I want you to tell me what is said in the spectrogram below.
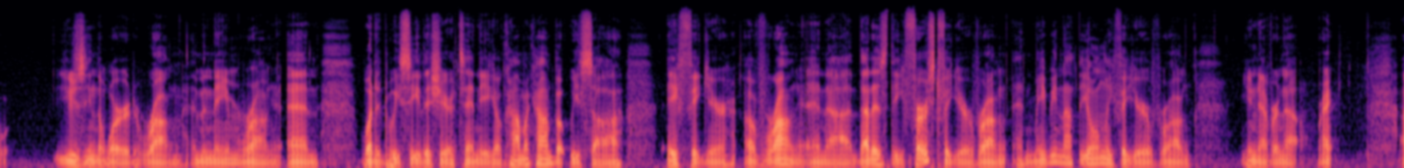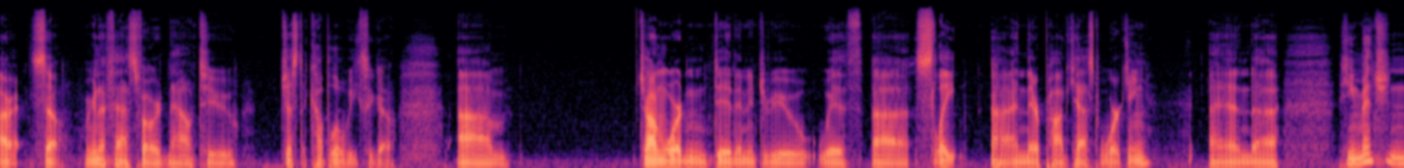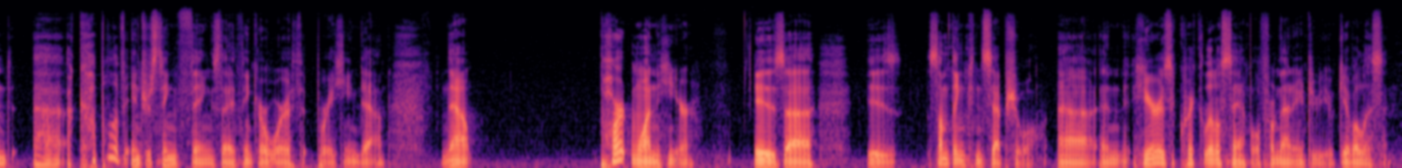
using the word rung and the name rung. And what did we see this year at San Diego Comic Con? But we saw a figure of rung, and uh, that is the first figure of rung, and maybe not the only figure of rung. You never know, right? All right, so we're gonna fast forward now to just a couple of weeks ago. Um, John Warden did an interview with uh, Slate uh, and their podcast Working, and uh, he mentioned uh, a couple of interesting things that I think are worth breaking down. Now, part one here is uh, is something conceptual, uh, and here is a quick little sample from that interview. Give a listen.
